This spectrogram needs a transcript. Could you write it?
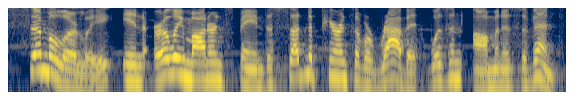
Similarly, in early modern Spain, the sudden appearance of a rabbit was an ominous event.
